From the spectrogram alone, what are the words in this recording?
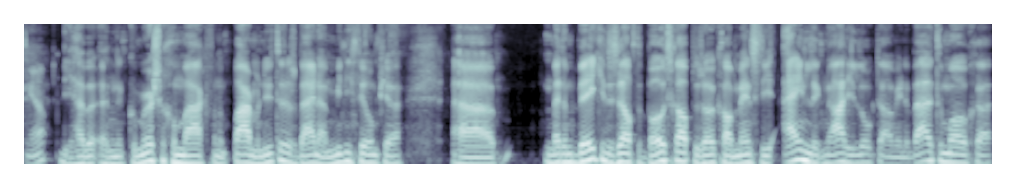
Ja. Die hebben een commercial gemaakt van een paar minuten, dus bijna een minifilmpje. eh, met een beetje dezelfde boodschap. Dus ook gewoon mensen die eindelijk na die lockdown weer naar buiten mogen.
